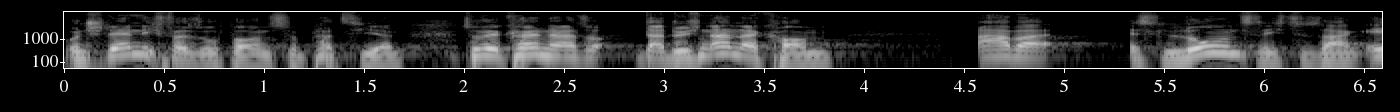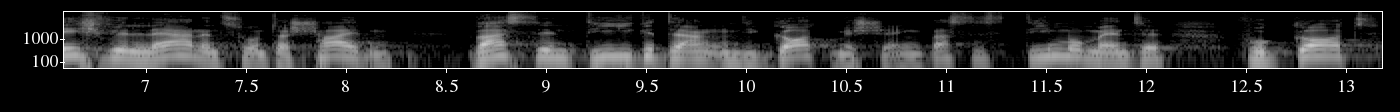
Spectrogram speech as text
und ständig versucht bei uns zu platzieren. So, wir können also da durcheinander kommen. Aber es lohnt sich zu sagen, ich will lernen zu unterscheiden, was sind die Gedanken, die Gott mir schenkt, was sind die Momente, wo Gott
